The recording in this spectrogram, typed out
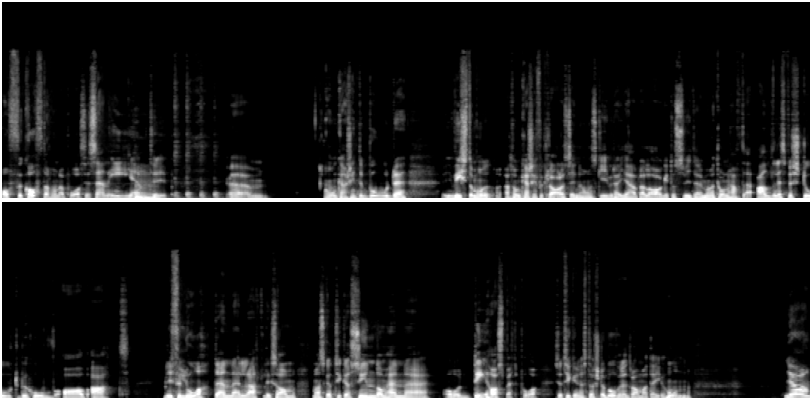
offerkoftan hon har på sig sen EM typ. Ehm, hon kanske inte borde... Visst om hon, att hon kanske förklarar sig när hon skriver det här jävla laget och så vidare, men jag tror hon har haft alldeles för stort behov av att bli förlåten eller att liksom man ska tycka synd om henne och det har spett på. Så jag tycker den största boven i dramat är ju hon. ja,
